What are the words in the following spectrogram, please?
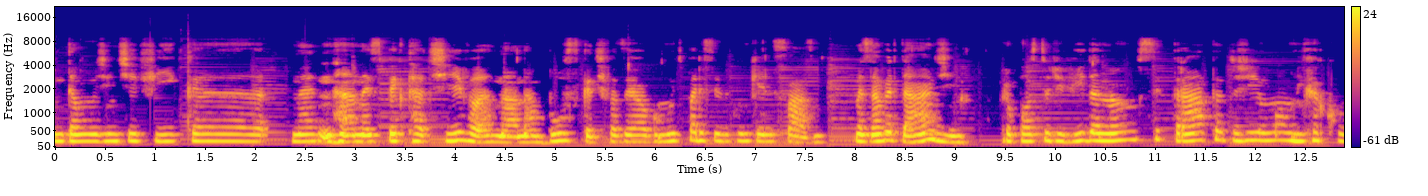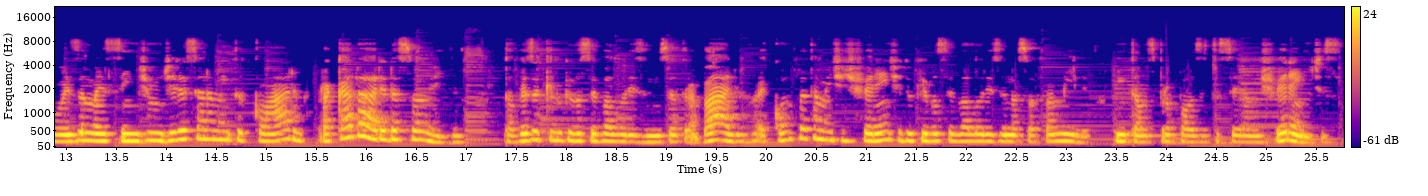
Então a gente fica né, na, na, expectativa, na, na busca de fazer algo muito parecido com o que eles fazem. Mas na verdade, Propósito de vida não se trata de uma única coisa, mas sim de um direcionamento claro para cada área da sua vida. Talvez aquilo que você valorize no seu trabalho é completamente diferente do que você valoriza na sua família. Então os propósitos serão diferentes.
